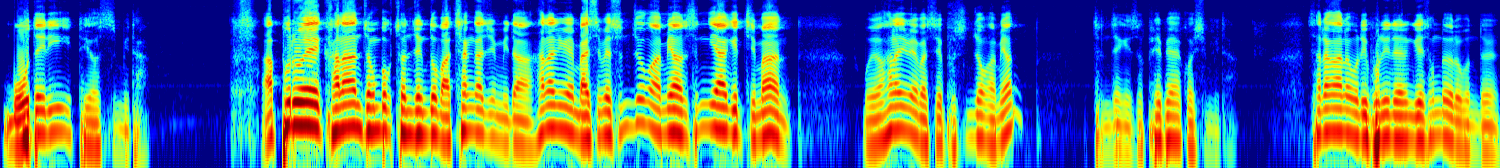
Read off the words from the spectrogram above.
모델이 되었습니다. 앞으로의 가나안 정복 전쟁도 마찬가지입니다. 하나님의 말씀에 순종하면 승리하겠지만 뭐요? 하나님의 말씀에 불순종하면 전쟁에서 패배할 것입니다. 사랑하는 우리 본인되는 게 성도 여러분들,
